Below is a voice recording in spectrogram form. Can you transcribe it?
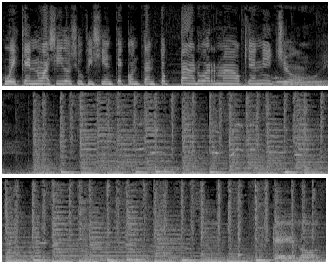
¿O es que no ha sido suficiente con tanto paro armado que han hecho? Uy. que los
